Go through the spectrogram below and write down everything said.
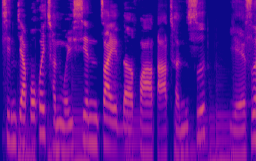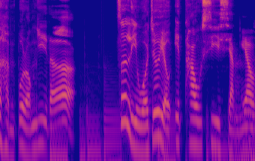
新加坡会成为现在的发达城市也是很不容易的。这里我就有一套戏想要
